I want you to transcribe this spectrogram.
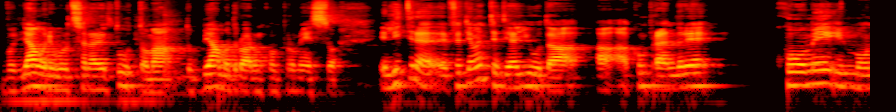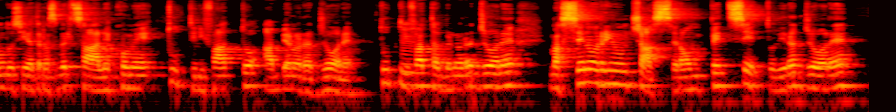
vogliamo rivoluzionare il tutto, ma dobbiamo trovare un compromesso. E lì ti, effettivamente ti aiuta a, a comprendere come il mondo sia trasversale, come tutti di fatto abbiano ragione. Tutti mm. di fatto abbiano ragione, ma se non rinunciassero a un pezzetto di ragione,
